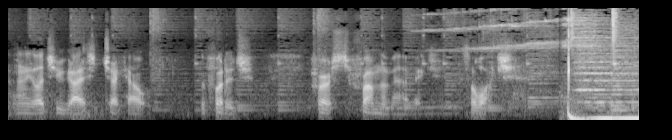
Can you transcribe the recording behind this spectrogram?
I'm gonna let you guys check out the footage first from the Mavic. So watch.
